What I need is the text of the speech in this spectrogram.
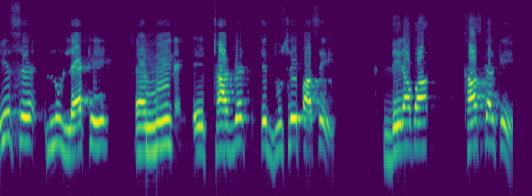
ਇਸ ਨੂੰ ਲੈ ਕੇ ਮੇਨ ਟਾਰਗੇਟ ਤੇ ਦੂਸਰੇ ਪਾਸੇ ਡੇਰਾਵਾ ਖਾਸ ਕਰਕੇ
